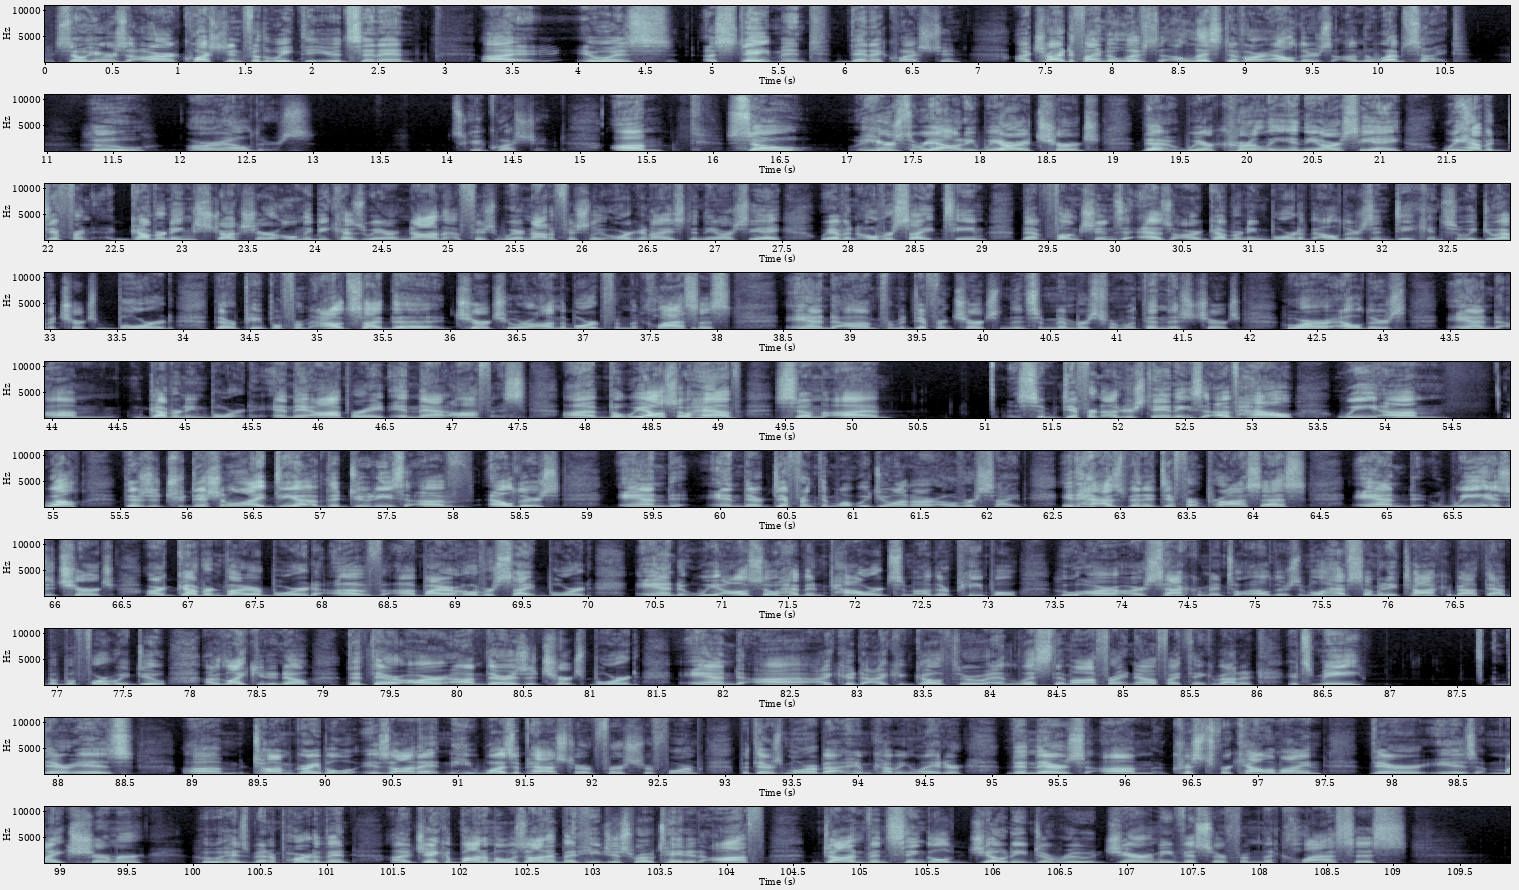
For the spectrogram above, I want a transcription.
So here's our question for the week that you had sent in. Uh, it was a statement, then a question. I tried to find a list, a list of our elders on the website. Who are our elders? It's a good question. Um, so here's the reality we are a church that we are currently in the RCA. We have a different governing structure only because we are non-official we are not officially organized in the RCA. We have an oversight team that functions as our governing board of elders and deacons. So we do have a church board. There are people from outside the church who are on the board from the classis and um, from a different church, and then some members from within this church who are elders and um, governing board, and they operate in that office. Uh, but we also have some uh, some different understandings of how we. Um, well, there's a traditional idea of the duties of elders and and they're different than what we do on our oversight. It has been a different process, and we as a church are governed by our board of uh, by our oversight board, and we also have empowered some other people who are our sacramental elders, and we'll have somebody talk about that. But before we do, I would like you to know that there are um, there is a church board, and uh, I could I could go through and list them off right now if I think about it. It's me. There is. Um, Tom Grable is on it, and he was a pastor at First Reformed, but there's more about him coming later. Then there's um, Christopher Calamine. There is Mike Shermer, who has been a part of it. Uh, Jacob Bonema was on it, but he just rotated off. Don Vinsingle, Jody DeRue, Jeremy Visser from the classis.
